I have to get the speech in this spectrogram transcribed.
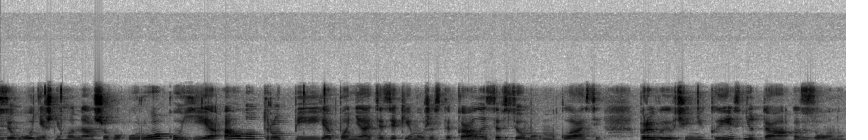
сьогоднішнього нашого уроку є алотропія, поняття, з яким ми вже стикалися в сьомому класі при вивченні кисню та озону.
